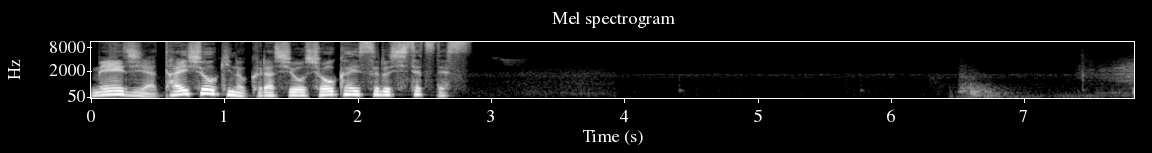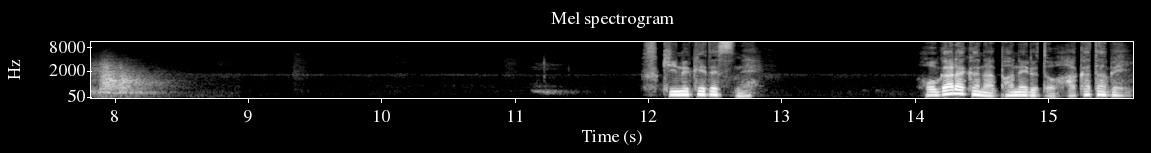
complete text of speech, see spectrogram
明治や大正期の暮らしを紹介する施設です。吹き抜けですね。朗らかなパネルと博多ベイ。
